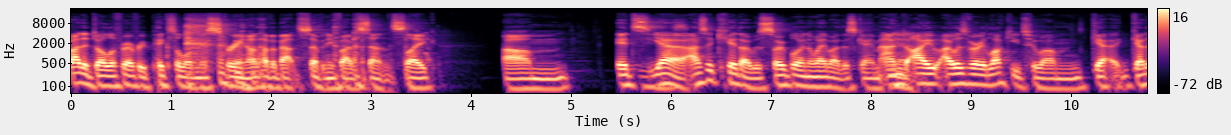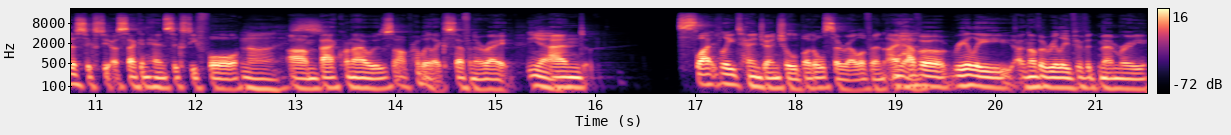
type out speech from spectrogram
if I had a dollar for every pixel on this screen, I'd have about seventy five cents. Like, um, it's yeah. As a kid, I was so blown away by this game, and Yeah. I I was very lucky to um get get a sixty a second hand sixty four Nice. um back when I was oh, probably like seven or eight. Yeah. and slightly tangential but also relevant. I Yeah. have a really another really vivid memory.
